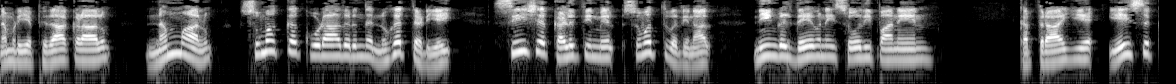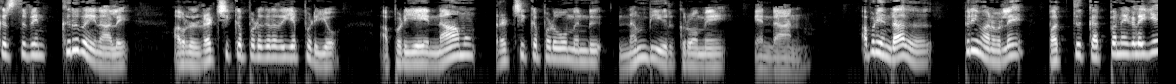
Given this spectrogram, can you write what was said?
நம்முடைய பிதாக்களாலும் நம்மாலும் சுமக்க கூடாதிருந்த நுகத்தடியை சீஷர் கழுத்தின் மேல் சுமத்துவதினால் நீங்கள் தேவனை சோதிப்பானேன். கர்த்தராகிய இயேசு கிறிஸ்துவின் கிருபையினாலே அவர்கள் ரட்சிக்கப்படுகிறது எப்படியோ அப்படியே நாமும் ரட்சிக்கப்படுவோம் என்று நம்பியிருக்கிறோமே என்றான். அப்படி என்றால் பிரியமானவர்களே பத்து கற்பனைகளையே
